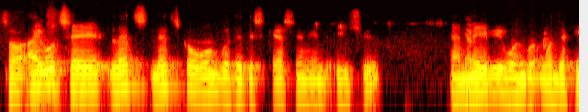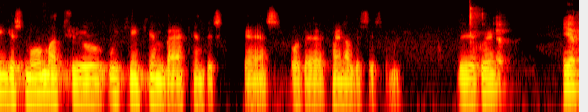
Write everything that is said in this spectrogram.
So I would say let's let's go on with the discussion in the issue, and Yep. maybe when when the thing is more mature, we can come back and discuss for the final decision. Do you agree? Yep. Yep.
